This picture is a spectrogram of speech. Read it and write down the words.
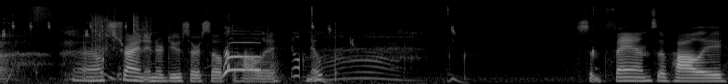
Yeah, let's try and introduce ourselves to Holly. Nope. Some fans of Holly.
